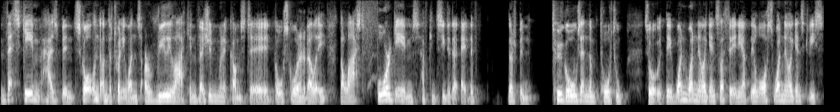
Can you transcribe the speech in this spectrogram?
this game has been Scotland under 21s are really lacking vision when it comes to goal scoring ability. The last four games have conceded it. There's been two goals in them total. So they won 1 0 against Lithuania. They lost 1 0 against Greece.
